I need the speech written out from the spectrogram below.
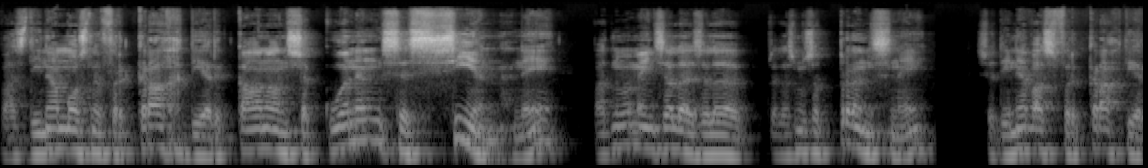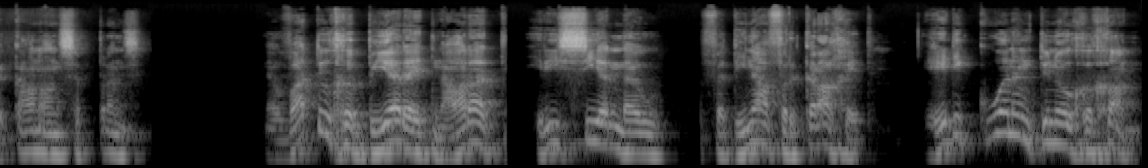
was Dina mos nou verkrag deur Kanaan se koning se seun, nê? Nee? Wat noem mense hulle? Is hulle hulle is mos 'n prins, nê? Nee? So Dina was verkrag deur Kanaan se prins. Nou wat toe gebeur het nadat hierdie seun nou vir Dina verkrag het? Het die koning toe nou gegaan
